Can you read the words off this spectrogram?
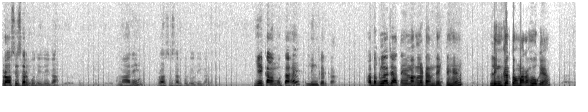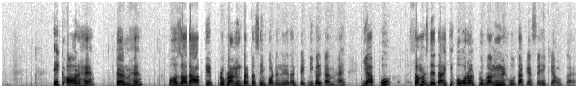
प्रोसेसर को दे देगा। हमारे प्रोसेसर को दे देगा। ये काम होता है लिंकर का। अब अगला जाते हैं, हम अगला टाइम देखते हैं। लिंकर तो हमारा हो गया। एक और है टर्म है। बहुत ज़्यादा आपके प्रोग्रामिंग पर्पज से इंपॉर्टेंट नहीं रहता टेक्निकल टर्म है। ये आपको समझ देता है कि ओवरऑल प्रोग्रामिंग में होता कैसे है, क्या होता है।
